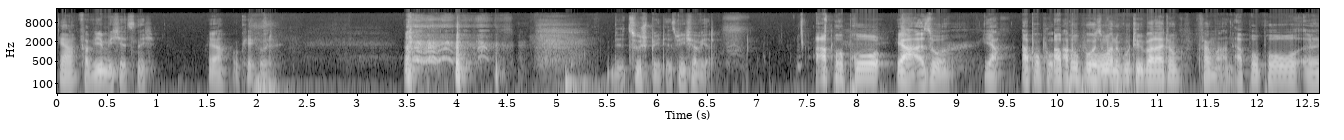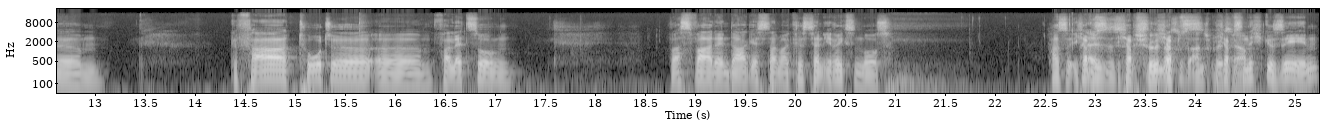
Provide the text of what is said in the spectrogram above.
Ja. Verwirr mich jetzt nicht. Ja, okay, gut. Zu spät, jetzt bin ich verwirrt. Apropos, Ja, also, ja, apropos. Apropos, Apropos- ist immer eine gute Überleitung. Fangen wir an. apropos ähm, Gefahr, Tote, ähm, Verletzungen. Was war denn da gestern bei Christian Eriksen los? Hast du, ich habe Es ich hab's, schön, ich dass hab's, du's ansprichst, ich hab's ja. Mhm. nicht gesehen.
